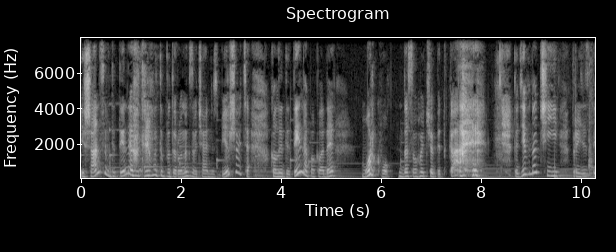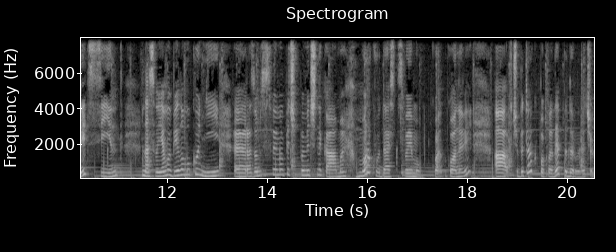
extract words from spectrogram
І шанси в дитини отримати подарунок, звичайно, збільшуються, коли дитина покладе моркву до свого чобітка. Тоді вночі приїздить Сінт на своєму білому коні разом зі своїми помічниками. Моркву дасть своєму конові, а в чобіток покладе подаруночок.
